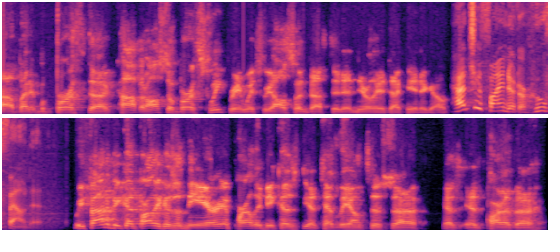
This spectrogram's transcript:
uh, but it birthed uh, Cobb and also birthed Sweetgreen, which we also invested in nearly a decade ago. How'd you find it or who found it? We found it because partly because of the area, partly because you know Ted Leonsis uh, as, as part of the,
